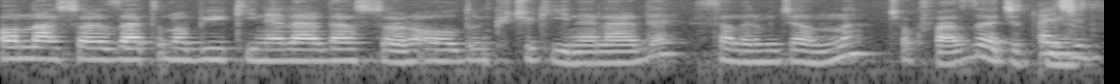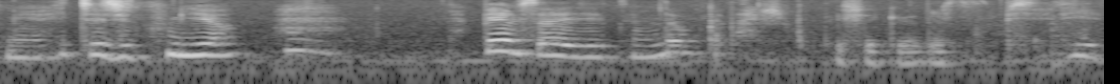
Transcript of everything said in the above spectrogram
Ondan sonra zaten o büyük iğnelerden sonra olduğun küçük iğnelerde sanırım canını çok fazla acıtmıyor. Acıtmıyor. Hiç acıtmıyor. Benim söyleyeceklerim de bu kadar. Teşekkür ederiz. Bir şey değil.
